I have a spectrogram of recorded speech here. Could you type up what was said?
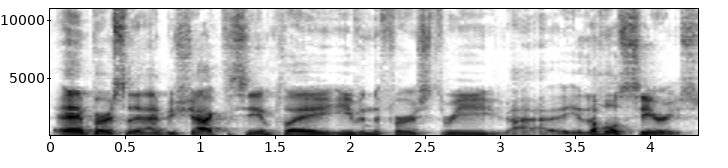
And personally, I'd be shocked to see him play even the first three, uh, the whole series,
